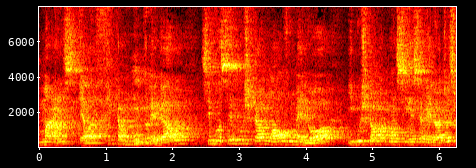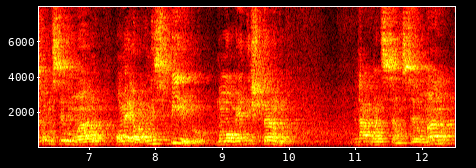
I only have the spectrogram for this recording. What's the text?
mas ela fica muito legal se você buscar um alvo melhor e buscar uma consciência melhor disso como ser humano, ou melhor, como espírito, no momento estando na condição de ser humano,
